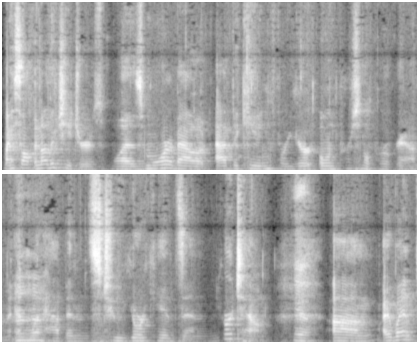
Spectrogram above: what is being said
myself and other teachers was more about advocating for your own personal program and what happens to your kids and your town. Yeah. Um, I went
